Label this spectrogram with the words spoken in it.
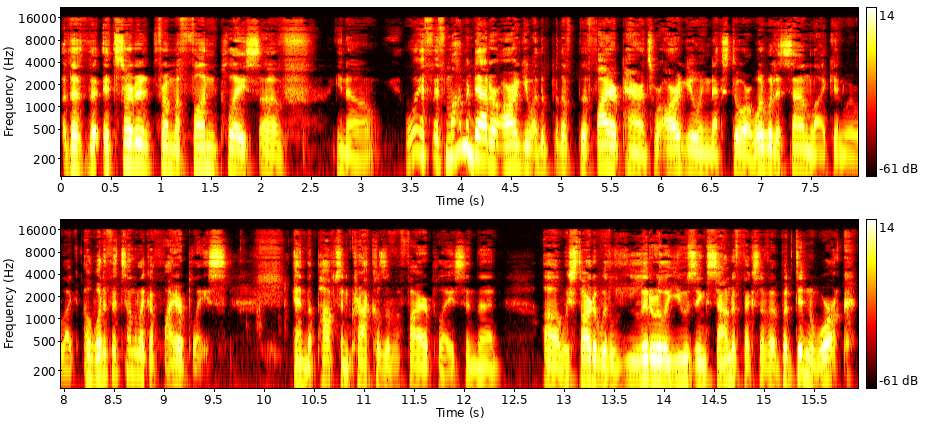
the, the it started from a fun place of you know, well, if if mom and dad are arguing, the, the the fire parents were arguing next door, what would it sound like? And we were like, oh, what if it sounded like a fireplace, and the pops and crackles of a fireplace, and then uh, we started with literally using sound effects of it, but didn't work.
